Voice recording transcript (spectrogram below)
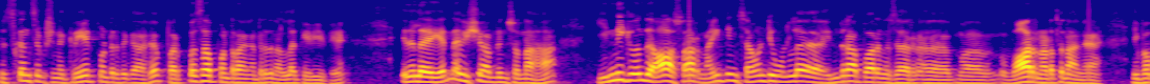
மிஸ்கன்செப்ஷனை கிரியேட் பண்ணுறதுக்காக பர்பஸாக பண்ணுறாங்கன்றது நல்லா தெரியுது. இதில் என்ன விஷயம் அப்படின்னு சொன்னால் இன்றைக்கி வந்து ஆ சார் நைன்டீன் செவன்ட்டி ஒனில் இந்திரா பாருங்கள் சார் வார் நடத்துனாங்க. இப்போ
